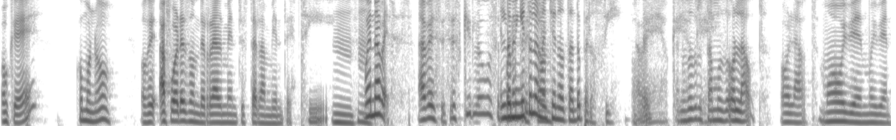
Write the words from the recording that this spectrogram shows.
Ok. ¿Cómo no? Ok, afuera es donde realmente está el ambiente. Sí. Bueno, a veces. a veces, es que luego se El pone dominguito la noche no tanto, pero sí, ¿sabes? Ok, O sea, ok, nosotros estamos all out. All out. Muy bien, muy bien.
